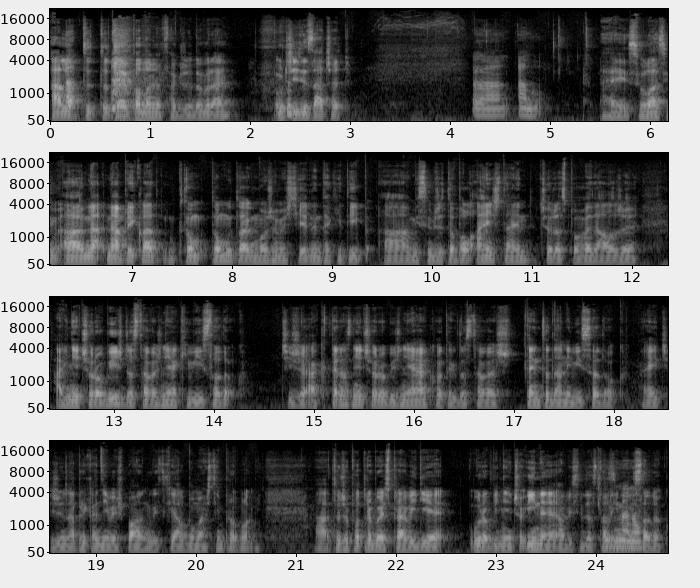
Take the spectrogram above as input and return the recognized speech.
ale to, toto je podľa mňa fakt, že dobré. Určite začať. Uh, áno. Hej, súhlasím. A na, napríklad k tom, tomuto, ak môžem ešte jeden taký typ, a myslím, že to bol Einstein, čo raz povedal, že ak niečo robíš, dostávaš nejaký výsledok. Čiže ak teraz niečo robíš nejako, tak dostávaš tento daný výsledok. Hej? Čiže napríklad nevieš po anglicky alebo máš s tým problémy. A to, čo potrebuješ spraviť, je urobiť niečo iné, aby si dostal iný výsledok.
